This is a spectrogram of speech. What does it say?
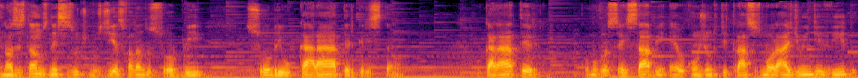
Nós estamos nesses últimos dias falando sobre, sobre o caráter cristão. O caráter, como vocês sabem, é o conjunto de traços morais de um indivíduo.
